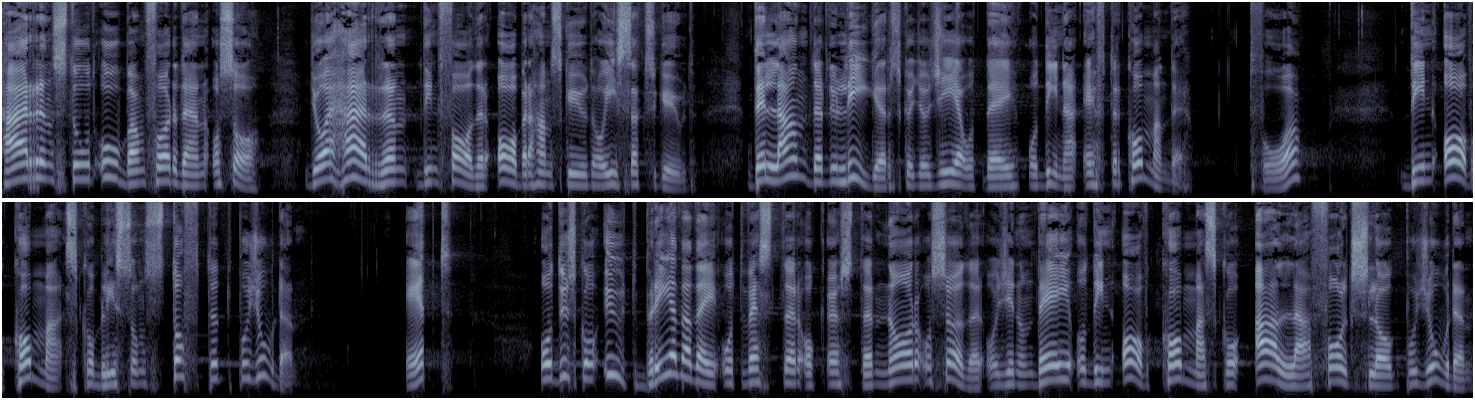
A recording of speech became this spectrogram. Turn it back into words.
Herren stod ovanför den och sa, jag är Herren din fader Abrahams Gud och Isaks Gud. Det land där du ligger ska jag ge åt dig och dina efterkommande. Två. Din avkomma ska bli som stoftet på jorden. Ett. Och du ska utbreda dig åt väster och öster, norr och söder och genom dig och din avkomma ska alla folkslag på jorden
